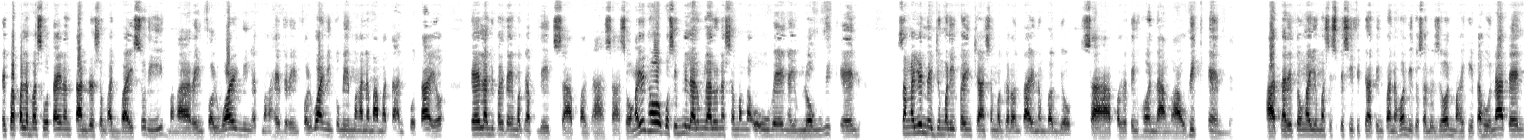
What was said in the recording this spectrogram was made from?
nagpapalabas ho tayo ng thunderstorm advisory, mga rainfall warning at mga heavy rainfall warning kung may mga namamataan po tayo. Kaya lagi pa rin tayong mag-update sa pag-asa. So ngayon ho, posible lalong-lalo na sa mga uuwi ngayong long weekend, sa ngayon medyo maliit pa yung chance na magkaroon tayo ng bagyo sa pagdating ho ng uh, weekend. At narito nga yung mas specific nating panahon dito sa Luzon, makikita ho natin,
